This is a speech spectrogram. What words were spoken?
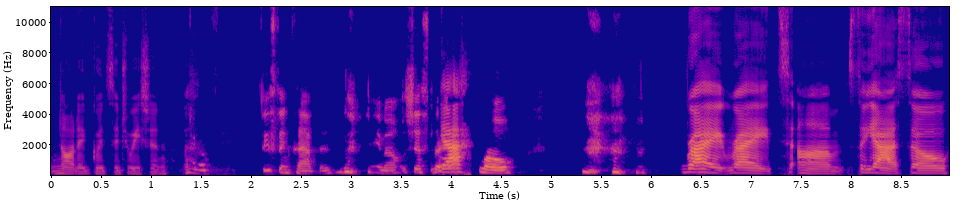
not a good situation. These things happen. you know, it's just the yeah. flow. Right, right. Um, so yeah, so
